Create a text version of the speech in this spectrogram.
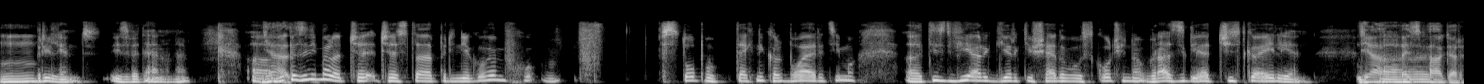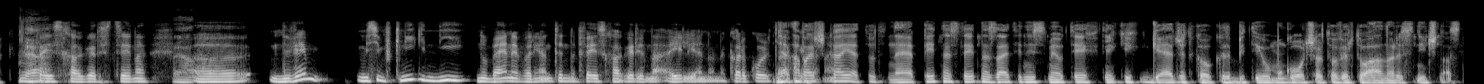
Mm. Briljant, izvedeno. Uh, ja. Me pa zanimalo, če, če sta pri njegovem vstopu Technical Boya, recimo, uh, tisti VR, gear, ki še dobro skoči na obraz, zgleda čisto alien. Ja, uh, facehugger. Ja. Facehugger scena. Ja. Uh, ne vem, mislim, v knjigi ni nobene variante na facehuggerju, na alienu, na karkoli. Ja, ampak kaj je tudi, ne, 15 let nazaj ti nisi imel teh nekih gadžetkov, ki bi ti omogočili to virtualno resničnost.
